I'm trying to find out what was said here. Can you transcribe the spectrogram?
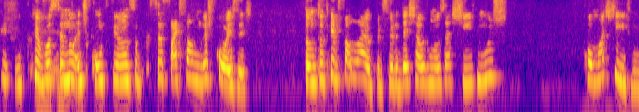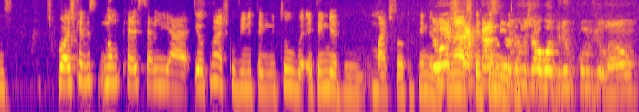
E porque você não é de confiança, porque você sai falando as coisas. Então, tanto que ele falou, ah, eu prefiro deixar os meus achismos como achismos. Tipo, eu acho que ele não quer se aliar. Eu também acho que o Vini tem muito. Ele tem medo. O Mate falou que ele tem medo. Eu acho, acho que, que ele tem medo. Tá vendo já o Rodrigo como vilão.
